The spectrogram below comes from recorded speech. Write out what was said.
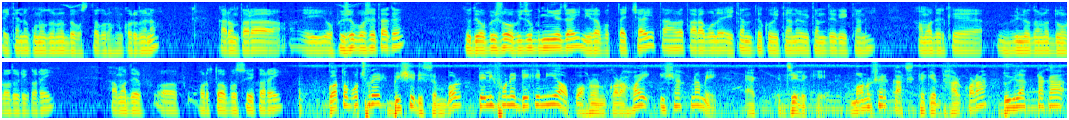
এখানে কোনো ধরনের ব্যবস্থা গ্রহণ করবে না। কারণ তারা এই অফিসে বসে থাকে। যদি অফিসে অভিযোগ নিয়ে যায় নিরাপত্তায় চাই তাহলে তারা বলে এখান থেকে ওইখানে ওইখান থেকে এখানে আমাদেরকে বিভিন্ন ধরনের দৌড়াদৌড়ি করাই আমাদের অর্থ অপচয় করাই। গত বছরের বিশে ডিসেম্বর টেলিফোনে ডেকে নিয়ে অপহরণ করা হয় ইশাক নামে এক জেলেকে। মানুষের কাছ থেকে ধার করা দুই লাখ টাকা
